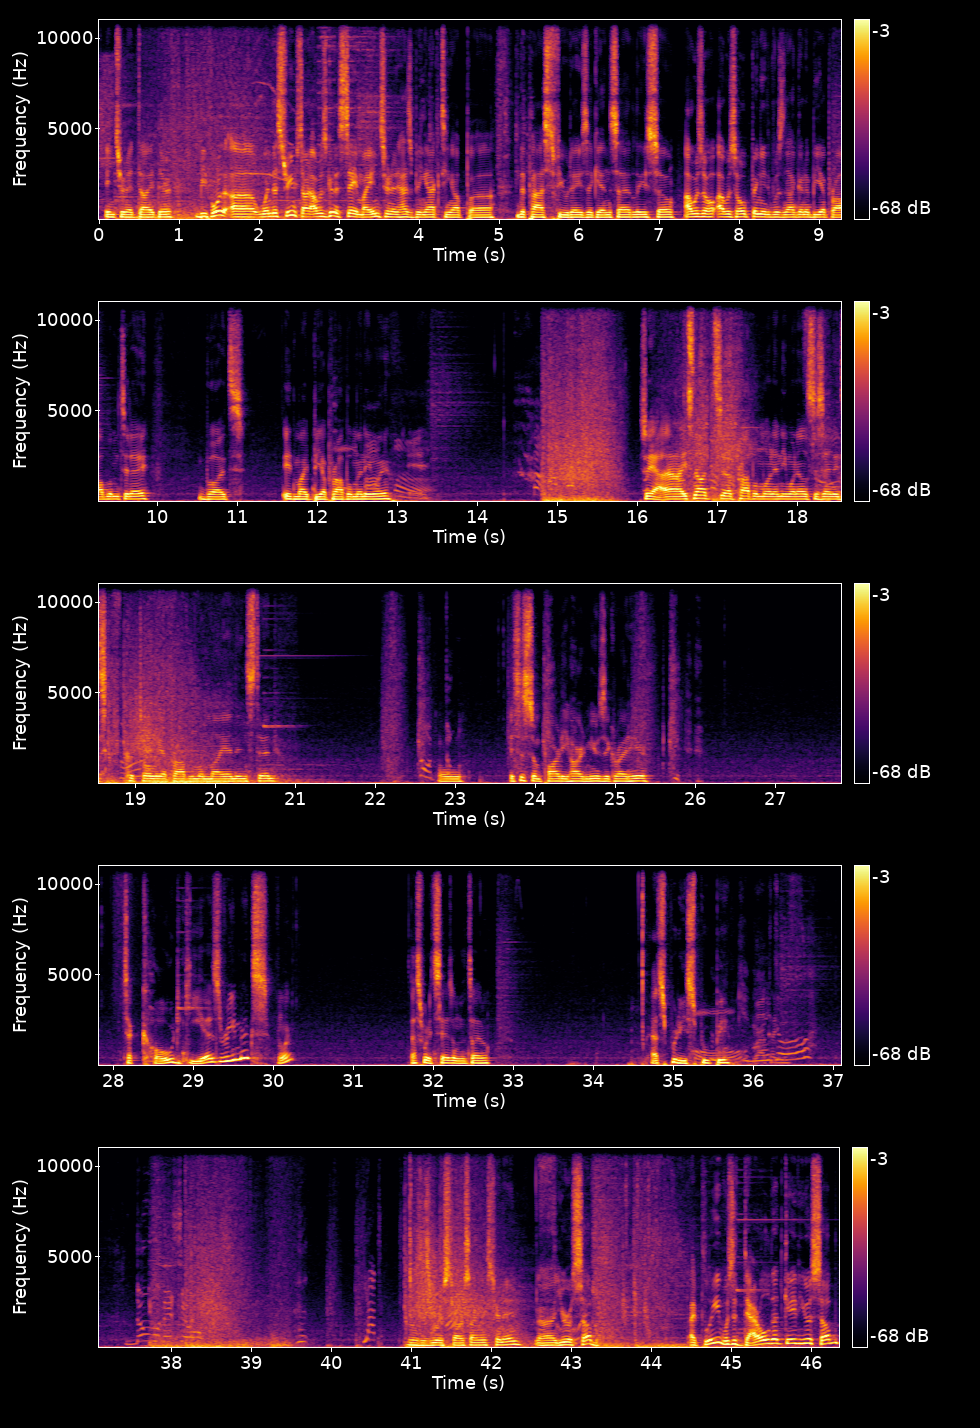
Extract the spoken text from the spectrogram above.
Internet died there. Before, uh, when the stream started, I was gonna say my internet has been acting up uh, the past few days again, sadly. So I was I was hoping it was not gonna be a problem today, but it might be a problem anyway. So yeah, uh, it's not a problem on anyone else's end, it's totally a problem on my end instead. Oh, this is some party hard music right here. It's a Code Geass remix? What? That's what it says on the title. That's pretty spoopy. This is your star sign to your name? Uh, you're a sub. I believe, was it Daryl that gave you a sub?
